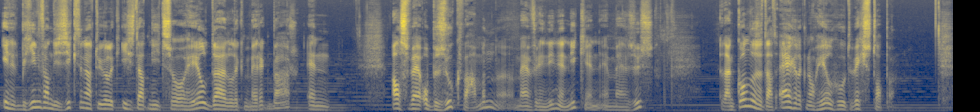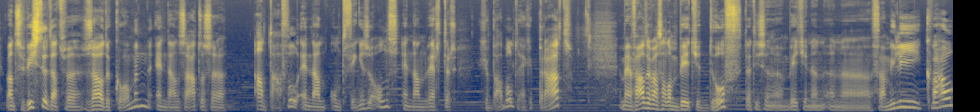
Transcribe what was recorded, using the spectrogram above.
in het begin van die ziekte natuurlijk is dat niet zo heel duidelijk merkbaar. En als wij op bezoek kwamen, eh, mijn vriendin en ik en, en mijn zus, dan konden ze dat eigenlijk nog heel goed wegstoppen. Want ze wisten dat we zouden komen en dan zaten ze aan tafel en dan ontvingen ze ons en dan werd er gebabbeld en gepraat. Mijn vader was al een beetje doof, dat is een, een beetje een, een uh, familiekwaal.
